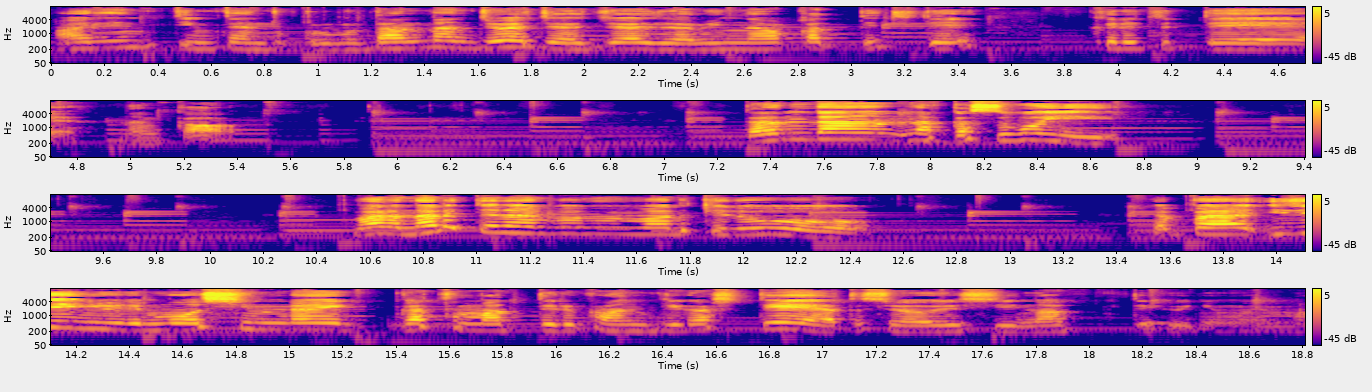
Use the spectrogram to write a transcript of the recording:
アイデンティティみたいなところもだんだんじわじわじわじわみんな分かってきてくれてて、なんか、だんだんなんかすごい、まだ慣れてない部分もあるけど、やっぱ以前よりも信頼が溜まってる感じがして、私は嬉しいなっていうふうに思います。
